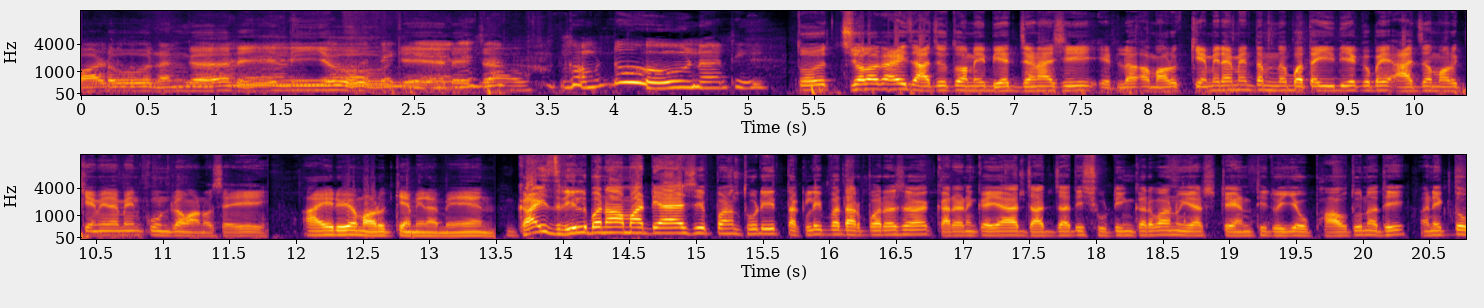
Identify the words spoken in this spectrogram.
પાડો રંગ રેલિયો ઘેર જાઓ. ગમતું નથી. તો ચલો ગાઈઝ આજે તો અમે બે જ જણા છીએ એટલે અમારો કેમેરામેન તમને બતાવી દઈએ કે ભાઈ આજે અમારો કેમેરામેન કોણ રવાનો છે એ. આ રહ્યો અમારો કેમેરામેન. ગાઈઝ રીલ બનાવવા માટે આવ્યા છે પણ થોડી તકલીફ વધારે પડે છે કારણ કે યાર જાત જાતથી શૂટિંગ કરવાનું યાર સ્ટેન્ડથી જોઈએ ફાવતું નથી. અને એક તો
